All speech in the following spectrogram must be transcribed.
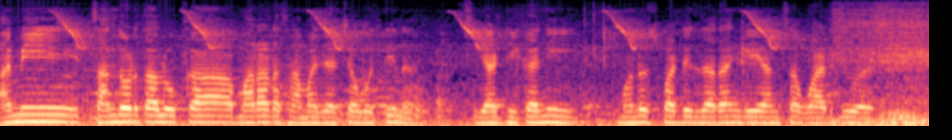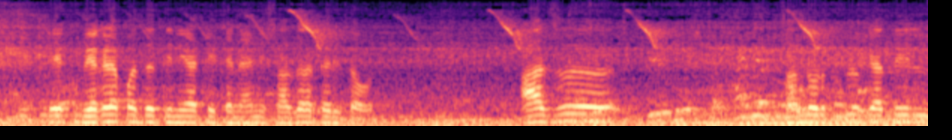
आम्ही चांदोड तालुका मराठा समाजाच्या वतीनं या ठिकाणी मनोज पाटील जरांगे यांचा वाढदिवस एक वेगळ्या पद्धतीने या ठिकाणी आम्ही साजरा करीत आहोत. आज चांदोड तालुक्यातील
